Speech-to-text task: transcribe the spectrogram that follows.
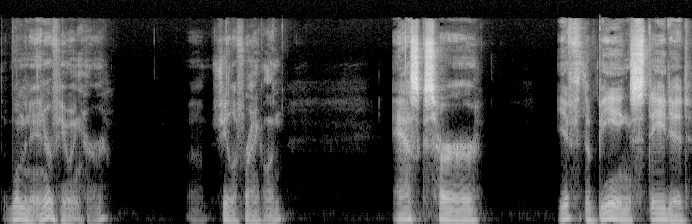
the woman interviewing her, uh, Sheila Franklin, asks her if the being stated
